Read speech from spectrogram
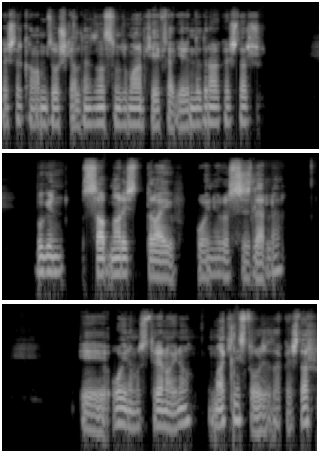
arkadaşlar. Kanalımıza hoş geldiniz. Nasılsınız? Umarım keyifler yerindedir arkadaşlar. Bugün Submaris Drive oynuyoruz sizlerle. Ee, oyunumuz tren oyunu. Makinist olacağız arkadaşlar.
